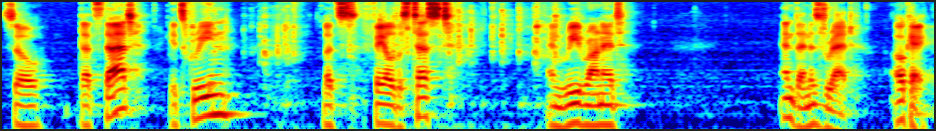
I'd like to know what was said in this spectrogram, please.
So that's that. It's green. Let's fail this test and rerun it. And then it's red. Okay,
